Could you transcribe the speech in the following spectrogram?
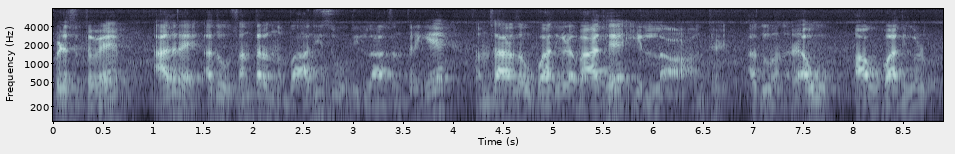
ಬೆಳೆಸುತ್ತವೆ. ಆದರೆ ಅದು ಸಂತರನ್ನು ಬಾಧಿಸುವುದಿಲ್ಲ. ಸಂತರಿಗೆ ಸಂಸಾರದ ಉಪಾಧಿಗಳ ಬಾಧೆ ಇಲ್ಲ ಅಂಥೇಳಿ. ಅದು ಅಂದರೆ ಅವು ಆ ಉಪಾಧಿಗಳು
